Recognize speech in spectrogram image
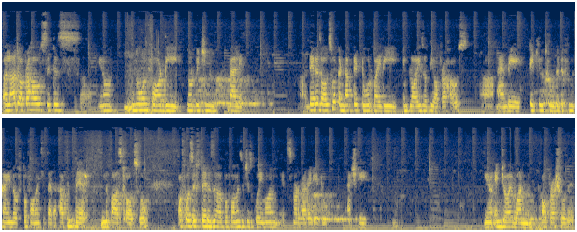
a large opera house. It is, uh, you know, known for the Norwegian ballet. Uh, there is also a conducted tour by the employees of the opera house, uh, and they take you through the different kind of performances that have happened there in the past. Also, of course, if there is a performance which is going on, it's not a bad idea to actually you know enjoy one opera show there.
